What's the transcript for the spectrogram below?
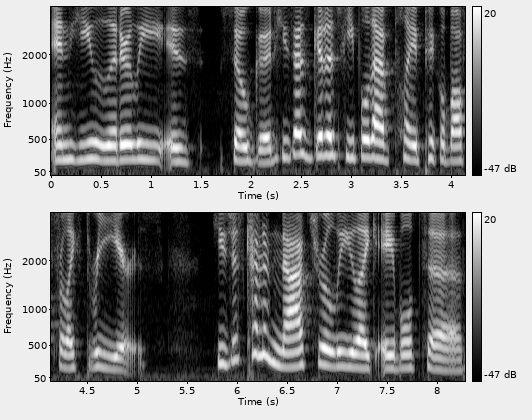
and he literally is so good. He's as good as people that have played pickleball for like 3 years he's just kind of naturally like able to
